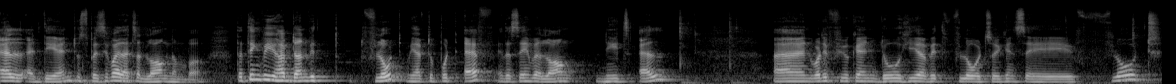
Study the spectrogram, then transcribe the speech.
L at the end to specify that's a long number. The thing we have done with float, we have to put F in the same way long needs L. And what if you can do here with float? So you can say float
